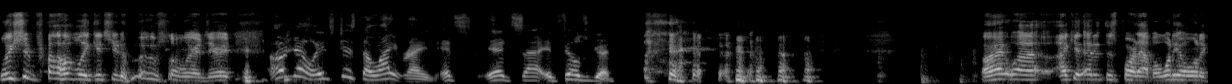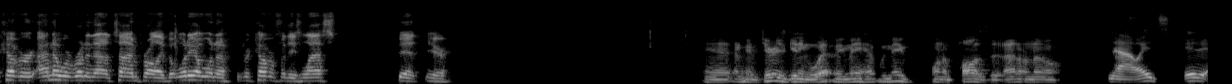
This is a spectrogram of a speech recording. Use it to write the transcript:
we should probably get you to move somewhere, Jerry. Oh no, it's just a light rain. It's it's uh, it feels good. All right, well, I can edit this part out, but what do y'all want to cover? I know we're running out of time probably, but what do y'all want to recover for these last bit here? Yeah, I mean, if Jerry's getting wet, we may have we may want to pause it. I don't know. No, it's it.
